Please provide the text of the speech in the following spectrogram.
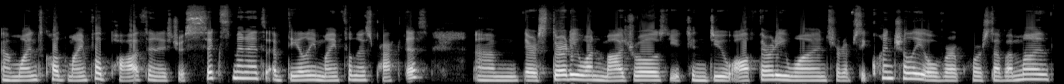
um, one's called Mindful Pause, and it's just six minutes of daily mindfulness practice. Um, there's 31 modules. You can do all 31 sort of sequentially over a course of a month,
